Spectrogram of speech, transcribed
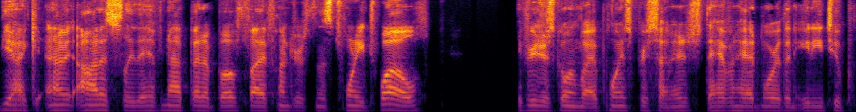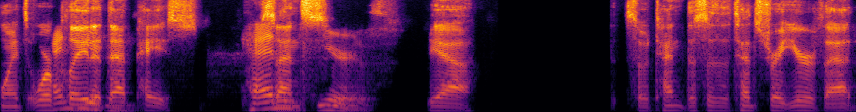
yeah, I, I mean, honestly, they have not been above 500 since 2012. If you're just going by points percentage, they haven't had more than 82 points or Ten played at that pace. 10 Since- years. Yeah. So 10 this is the 10th straight year of that.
